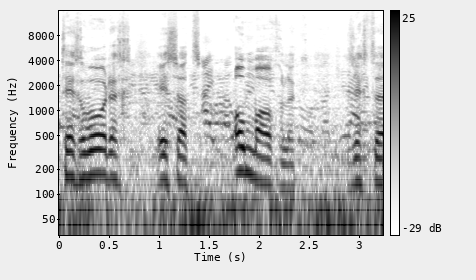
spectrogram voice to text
Tegenwoordig is dat onmogelijk. Zegt, uh,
